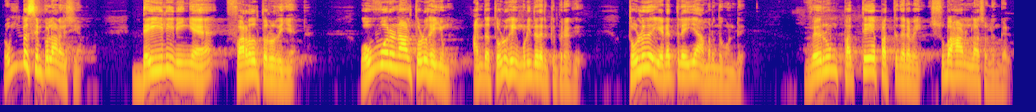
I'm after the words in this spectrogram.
ரொம்ப சிம்பிளான விஷயம். டெய்லி நீங்கள் ஃபரல் தொழுறீங்க. ஒவ்வொரு நாள் தொழுகையும் அந்த தொழுகை முடிந்ததற்கு பிறகு தொழுத இடத்திலேயே அமர்ந்து கொண்டு வெறும் பத்தே பத்து தடவை சுபஹானுல்லா சொல்லுங்கள்.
